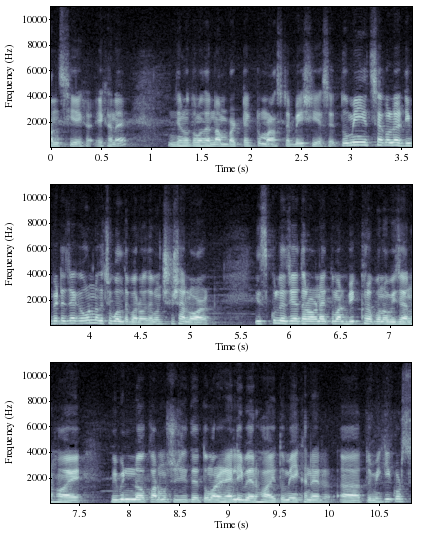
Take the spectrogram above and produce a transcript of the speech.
আনছি এখানে। যেন তোমাদের নাম্বারটা একটু মার্কসটা বেশি আছে তুমি ইচ্ছা করলে ডিবেটের জায়গায় অন্য কিছু বলতে পারো, যেমন সোশ্যাল ওয়ার্ক স্কুলে যে ধরনের তোমার বৃক্ষরোপণ অভিযান হয়, বিভিন্ন কর্মসূচিতে তোমার র্যালি বের হয়, তুমি এখানের তুমি কি করছ?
